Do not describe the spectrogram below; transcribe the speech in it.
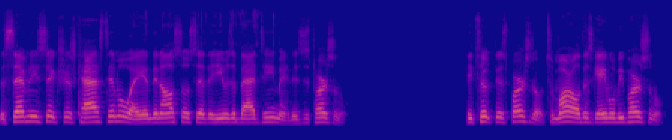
The 76ers cast him away and then also said that he was a bad teammate. This is personal. He took this personal. Tomorrow, this game will be personal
